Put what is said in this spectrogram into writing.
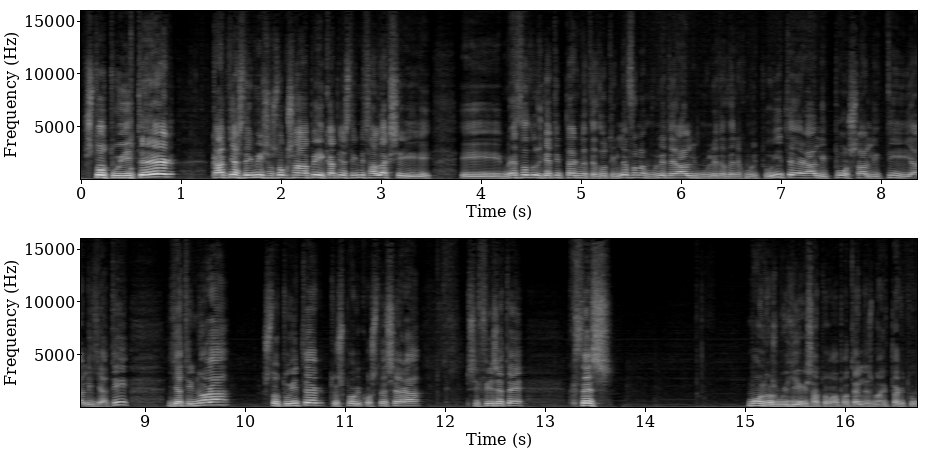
στο Twitter. Κάποια στιγμή, σας το έχω ξαναπεί, κάποια στιγμή θα αλλάξει η μέθοδος γιατί παίρνετε εδώ τηλέφωνα, μου λέτε άλλοι μου λέτε δεν έχουμε Twitter, άλλοι πώς, άλλοι τι, άλλοι γιατί. Για την ώρα στο Twitter του Sport24 ψηφίζετε. Χθες Μόνος μου γύρισα το αποτέλεσμα υπέρ του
